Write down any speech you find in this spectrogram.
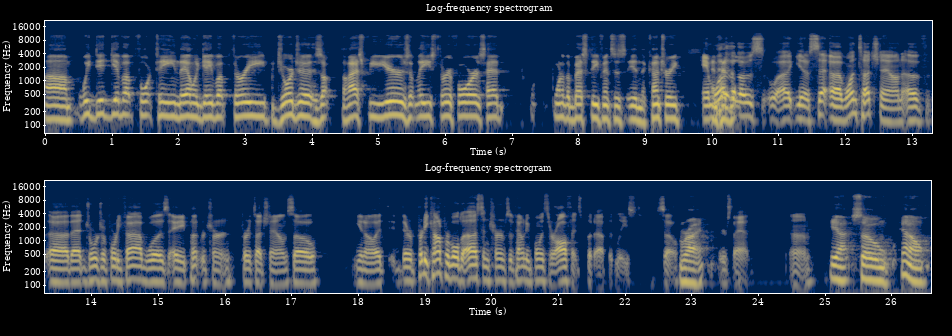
Um, we did give up 14. They only gave up three. Georgia has the last few years, at least three or four, has had one of the best defenses in the country. And, and one of those, uh, you know, set, uh, one touchdown of uh, that Georgia 45 was a punt return for a touchdown. So, you know, it, they're pretty comparable to us in terms of how many points their offense put up, at least. So Right. there's that. Um, Yeah. So, you know,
